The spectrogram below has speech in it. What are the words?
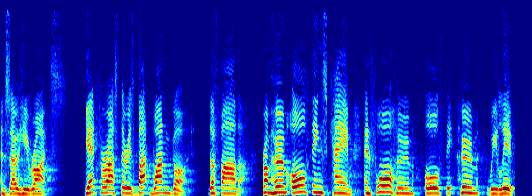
And so he writes, Yet for us there is but one God, the Father, from whom all things came and for whom all whom we live.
